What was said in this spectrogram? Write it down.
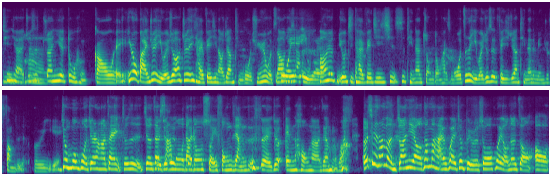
听起来就是专业度很高哎、欸！因为我本来就以为说啊，就是一台飞机，然后这样停过去。因为我知道，我也以为好像有有几台飞机是是停在中东还是什么，我真的以为就是飞机就这样停在那边就放着而已、欸，就默默就让它在就是就在沙漠当中随风这样子，对，对，就 N 轰啊这样的吗？而且他们很专业哦，他们还会就比如说会有那种哦，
